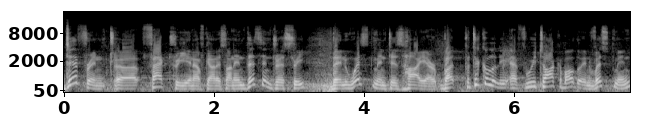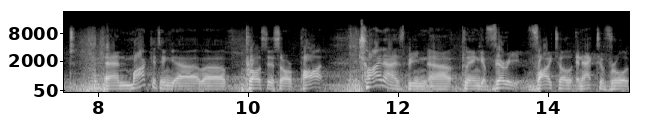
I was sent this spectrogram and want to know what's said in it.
Different factory in Afghanistan. In this industry, the investment is higher, but particularly if we talk about the investment and marketing process or part, China has been uh, playing a very vital and active role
